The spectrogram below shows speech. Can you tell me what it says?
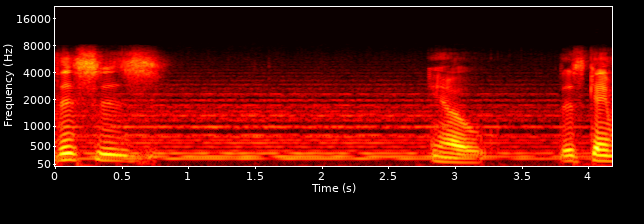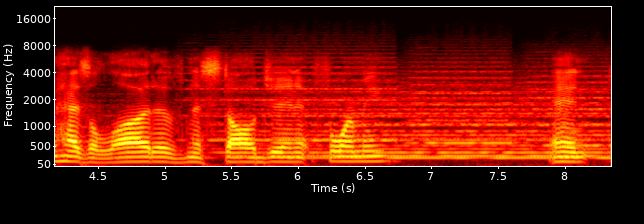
this is, you know, this game has a lot of nostalgia in it for me. And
